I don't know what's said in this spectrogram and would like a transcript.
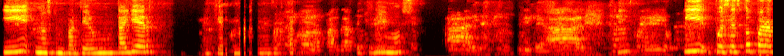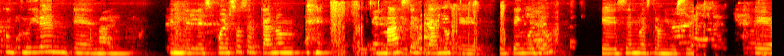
y nos impartieron un taller, aquí hay imágenes del taller que tuvimos. Y pues esto para concluir en, en, el esfuerzo cercano, más cercano que, que tengo yo, que es en nuestra universidad. Eh,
